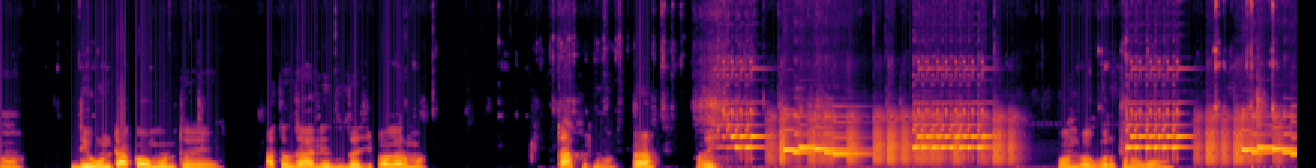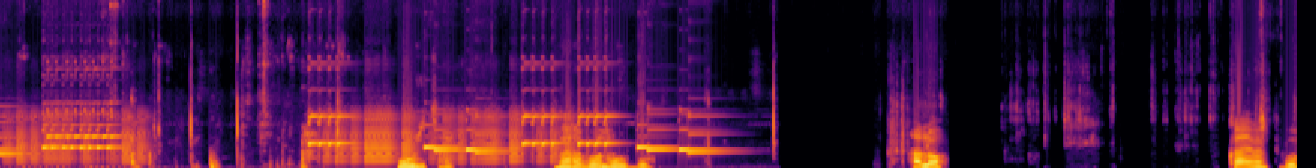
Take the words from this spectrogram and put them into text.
हं. देऊन टाकावं म्हणतोय. आता झाले दुधाची पगार मग. मग. हा? होय. फोन बघ बरं कोणाला पुरीच आहे. बरं बोला. बोल बोल. हॅलो? काय म्हणते बोल?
